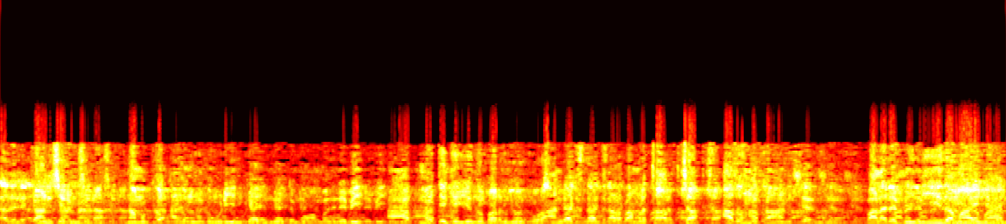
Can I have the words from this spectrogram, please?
അതിന് കാണിച്ചു തരും വേണ്ട. നമുക്ക് അതിനൊന്ന് കൂടിയിരിക്കാം. എന്നിട്ട് മുഹമ്മദ് നബി ആത്മഹത്യ ചെയ്യുന്നു പറഞ്ഞു. ഖുർആന്റെ അടിസ്ഥാനത്തിലാണ് നമ്മളെ ചർച്ച. അതൊന്ന് കാണിച്ചു തരുന്നത് വളരെ വിനീതമായി ഞാൻ.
